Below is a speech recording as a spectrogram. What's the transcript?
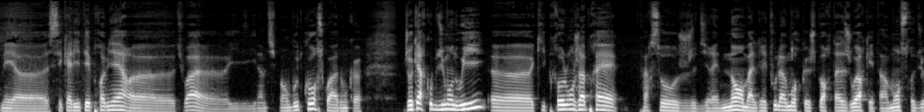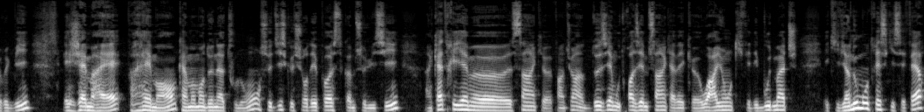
Mais euh, ses qualités premières, euh, tu vois, euh, il, il est un petit peu en bout de course, quoi. Donc, euh, Joker Coupe du Monde, oui. Euh, qui prolonge après. Perso, je dirais non, malgré tout l'amour que je porte à ce joueur qui est un monstre du rugby. Et j'aimerais vraiment qu'à un moment donné à Toulon, on se dise que sur des postes comme celui-ci, un quatrième euh, 5, euh, enfin tu vois, un deuxième ou troisième 5 avec euh, Warion qui fait des bouts de match et qui vient nous montrer ce qu'il sait faire,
